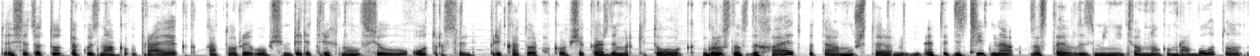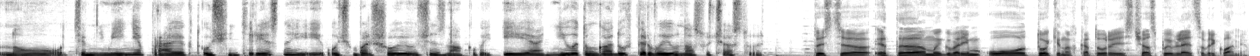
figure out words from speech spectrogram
То есть это тот такой знаковый проект, который, в общем, перетряхнул всю отрасль, при котором вообще каждый маркетолог грустно вздыхает, потому что это действительно заставило изменить во многом работу, но, тем не менее, проект очень интересный и очень большой, и очень знаковый. И они в этом году впервые у нас участвуют. То есть э, это мы говорим о токенах, которые сейчас появляются в рекламе.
